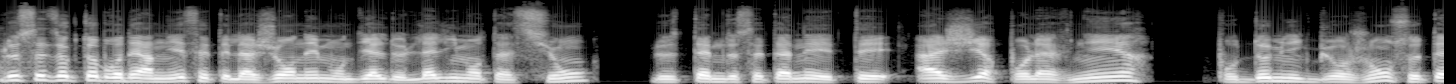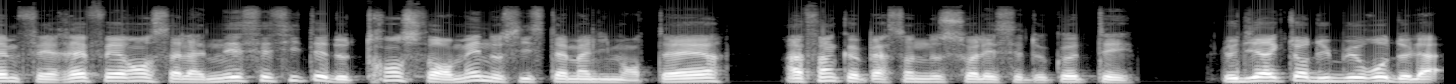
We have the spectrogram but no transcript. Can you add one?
Le 16 octobre dernier, c'était la journée mondiale de l'alimentation. Le thème de cette année était Agir pour l'avenir. Pour Dominique Burgeon, ce thème fait référence à la nécessité de transformer nos systèmes alimentaires afin que personne ne soit laissé de côté. Le directeur du bureau de la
